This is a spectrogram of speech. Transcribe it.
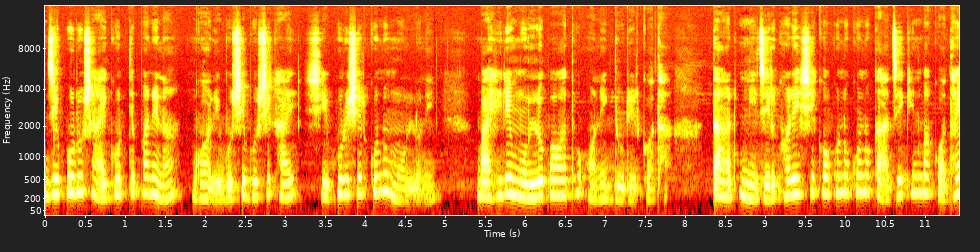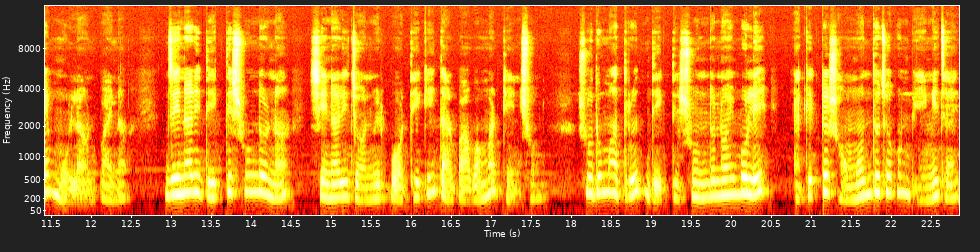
যে পুরুষ আয় করতে পারে না, ঘরে বসে বসে খায়, সে পুরুষের কোনো মূল্য নেই। বাহিরে মূল্য পাওয়া তো অনেক দূরের কথা। তার নিজের ঘরে সে কখনো কোনো কাজে কিংবা কথায় মূল্যায়ন পায় না। যে নারী দেখতে সুন্দর না, সে নারী জন্মের পর থেকেই তার বাবা মার টেনশন শুধুমাত্র দেখতে সুন্দর নয় বলে এক একটা সম্বন্ধ যখন ভেঙে যায়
